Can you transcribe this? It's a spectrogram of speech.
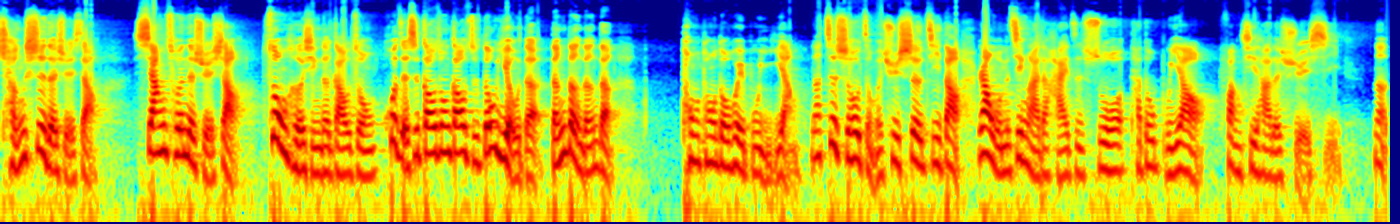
城市的学校、乡村的学校、综合型的高中，或者是高中高职都有的，等等等等。通通都会不一样。那这时候怎么去设计到让我们进来的孩子说他都不要放弃他的学习？那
